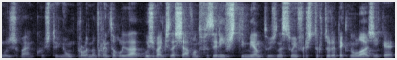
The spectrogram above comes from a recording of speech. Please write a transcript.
Os bancos tinham um problema de rentabilidade, os bancos deixavam de fazer investimentos na sua infraestrutura tecnológica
